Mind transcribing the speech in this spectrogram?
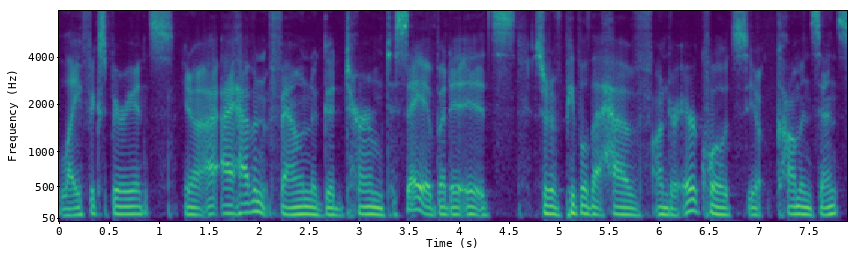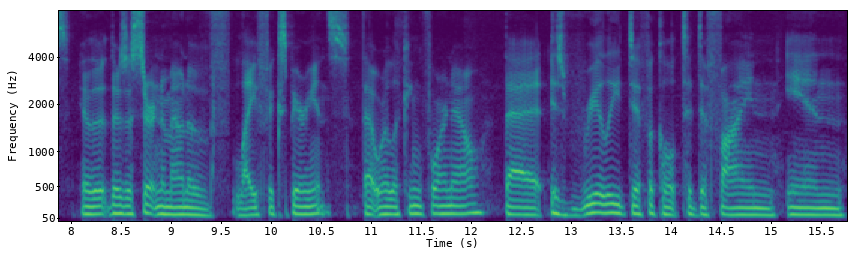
life experience. You know, I, I, haven't found a good term to say it, but it, it's sort of people that have, under air quotes, you know, common sense. You know, there's a certain amount of life experience that we're looking for now that is really difficult to define in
